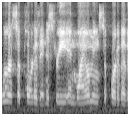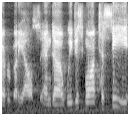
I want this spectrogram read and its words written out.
we're a supportive industry and Wyoming's supportive of everybody else. And uh, we just want to see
